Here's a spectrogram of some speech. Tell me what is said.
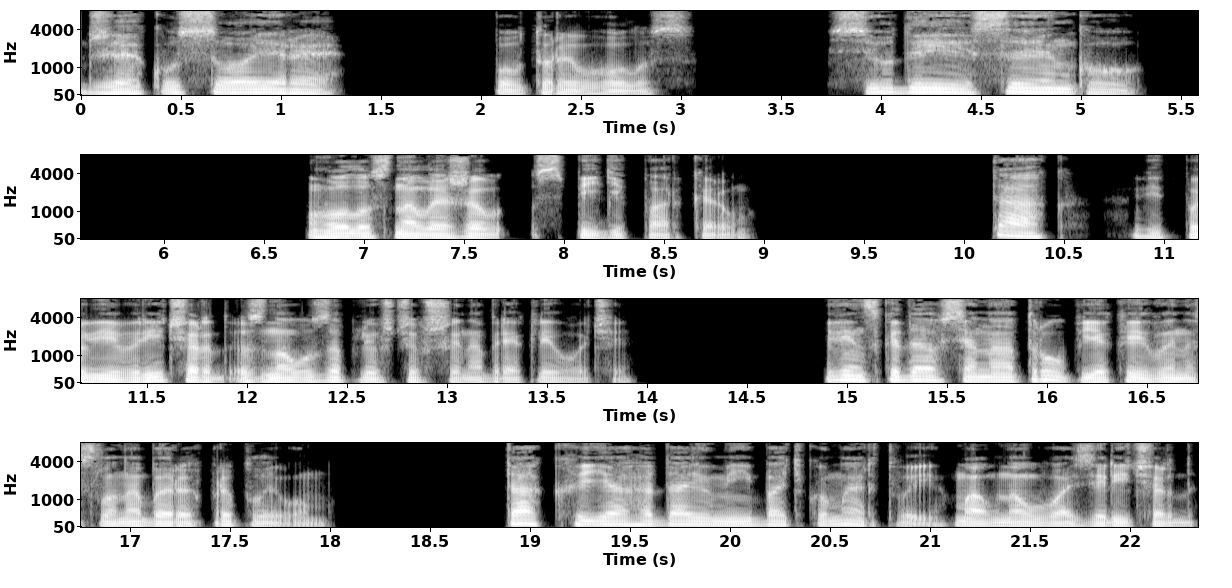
Джеку Сойере, повторив голос. сюди, синку. Голос належав Спіді Паркеру. Так, відповів Річард, знову заплющивши набряклі очі. Він скидався на труп, який винесло на берег припливом. Так, я гадаю, мій батько мертвий, мав на увазі Річард,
